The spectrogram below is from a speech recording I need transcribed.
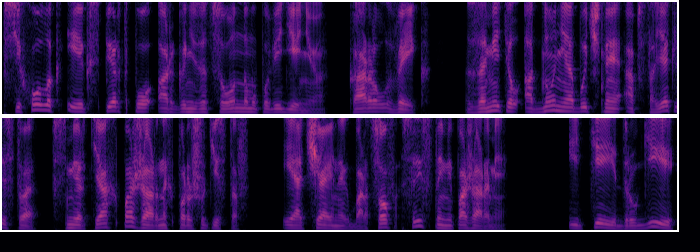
Психолог и эксперт по организационному поведению Карл Вейк заметил одно необычное обстоятельство в смертях пожарных парашютистов и отчаянных борцов с лесными пожарами. И те, и другие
